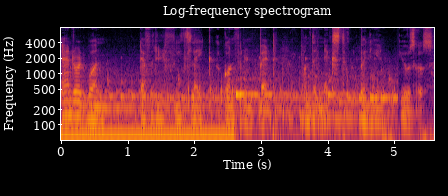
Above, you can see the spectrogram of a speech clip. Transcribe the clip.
Android One definitely feels like a confident bet on the next billion users.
